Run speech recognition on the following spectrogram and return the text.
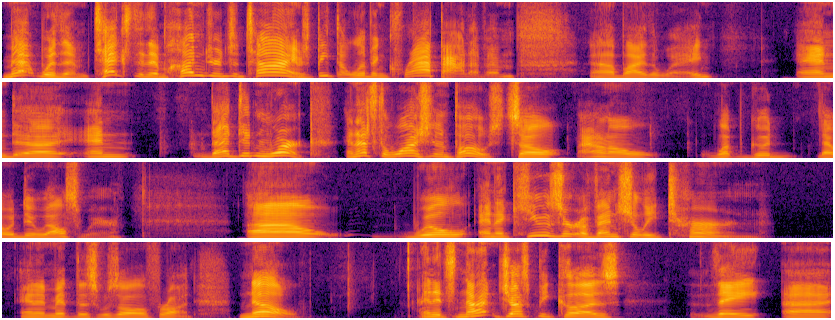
met with him, texted him hundreds of times, beat the living crap out of him, uh, by the way. And, uh, and that didn't work. And that's the Washington Post. So I don't know what good that would do elsewhere. Uh, will an accuser eventually turn and admit this was all a fraud? No. And it's not just because they uh,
